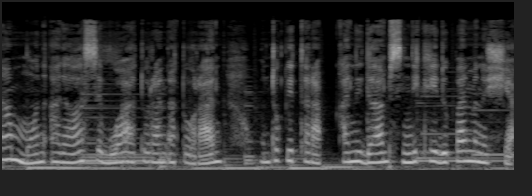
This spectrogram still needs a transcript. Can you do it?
namun adalah sebuah aturan-aturan untuk diterapkan di dalam sendi kehidupan manusia.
